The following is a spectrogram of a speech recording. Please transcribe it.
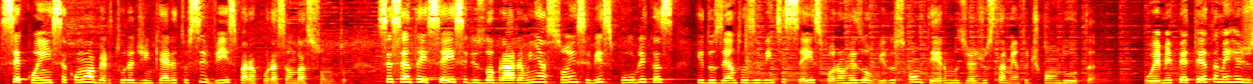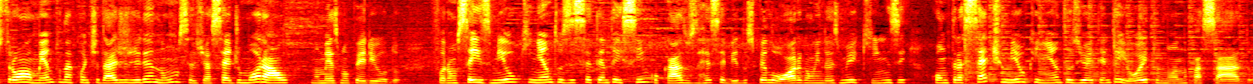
sequência com a abertura de inquéritos civis para apuração do assunto. 66 se desdobraram em ações civis públicas e 226 foram resolvidos com termos de ajustamento de conduta. O MPT também registrou um aumento na quantidade de denúncias de assédio moral no mesmo período. Foram 6.575 casos recebidos pelo órgão em 2015 contra 7.588 no ano passado,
